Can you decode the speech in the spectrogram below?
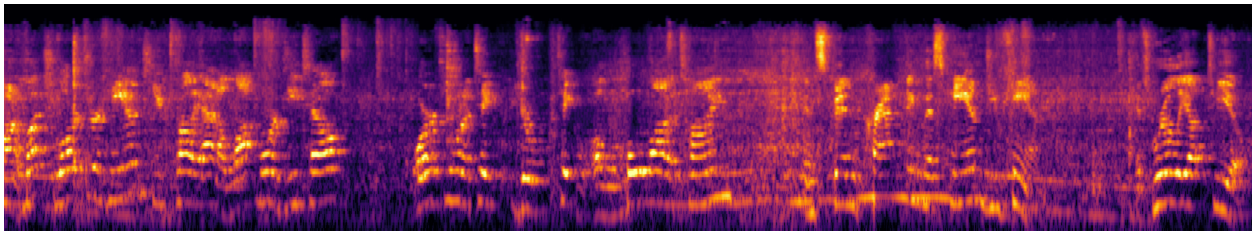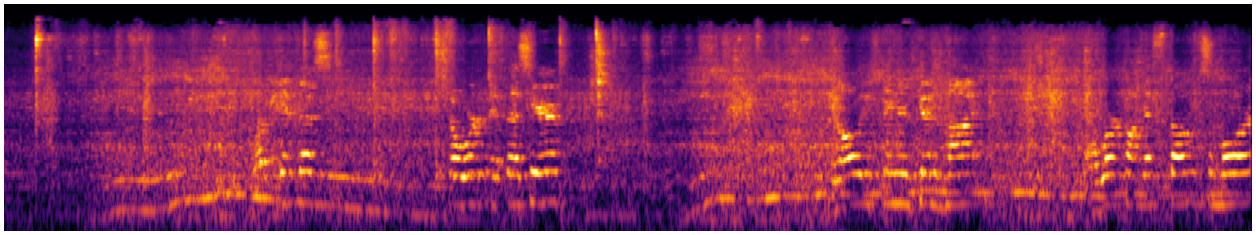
on a much larger hand, you probably add a lot more detail. Or if you want to take your take a whole lot of time and spend crafting this hand, you can. It's really up to you. Let me get this. Still working at this here. Get all these fingers good and hot. I'll work on this thumb some more.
